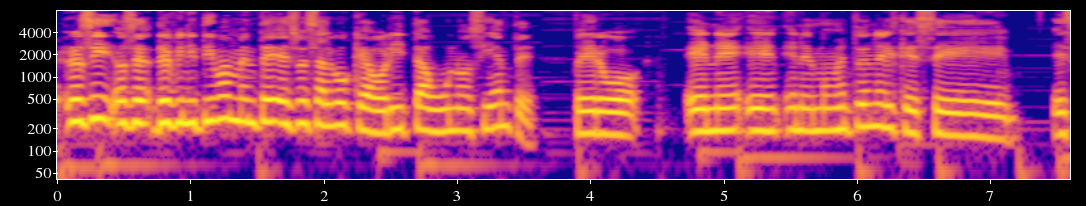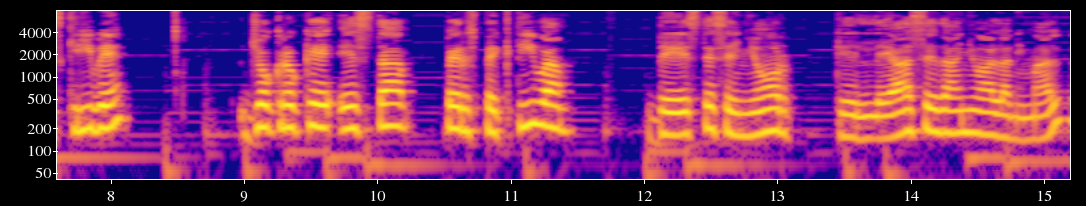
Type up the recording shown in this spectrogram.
Pero sí, o sea, definitivamente eso es algo que ahorita uno siente. Pero en, en el momento en el que se escribe, yo creo que esta perspectiva de este señor que le hace daño al animal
